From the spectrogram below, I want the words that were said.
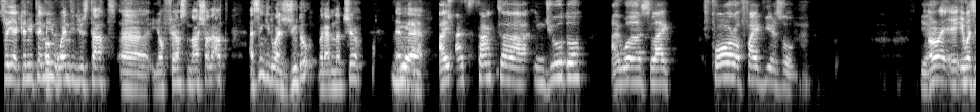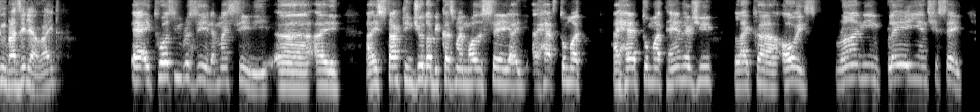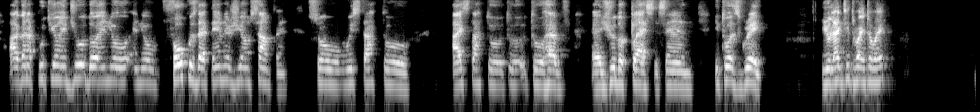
So yeah, can you tell me when did you start uh, your first martial art? I think it was judo, but I'm not sure. And, yeah, uh, I, I start uh, in judo. I was like four or five years old. Yeah. All right, it was in Brasilia, right? Yeah, it was in Brazil, my city. Uh, I I start in judo because my mother say I, I have too much. I had too much energy, like uh, always running, playing, and she say I'm gonna put you in judo and you and you focus that energy on something. So we start to, I start to to to have uh, judo classes, and it was great. You liked it right away?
